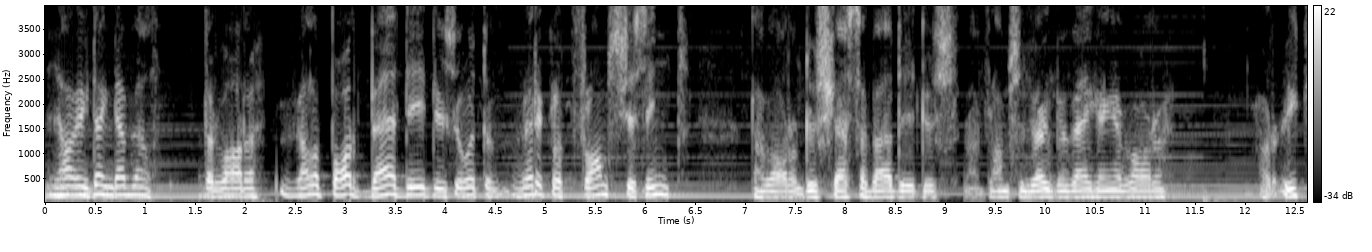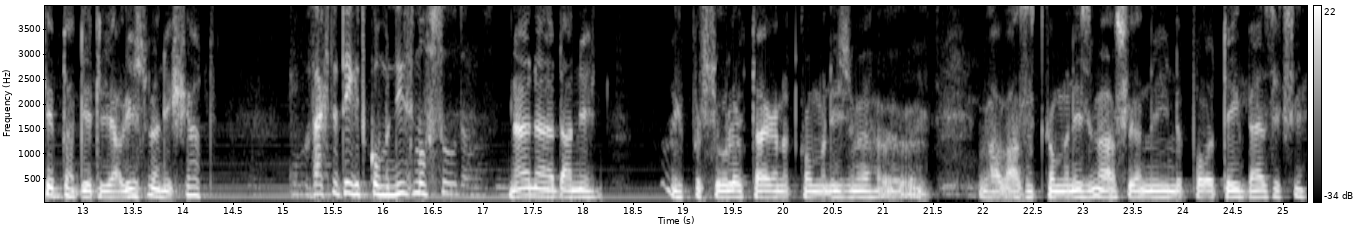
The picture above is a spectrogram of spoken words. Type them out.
Ja, ik denk dat wel. Er waren wel een paar bij die dus werkelijk Vlaams gezind. Er waren dus gasten bij die dus Vlaamse jeugdbewegingen waren. Maar ik heb dat idealisme niet gehad. Vechten tegen het communisme of zo? Dat was niet... Nee, nee, dat niet. Ik persoonlijk tegen het communisme. Uh, wat was het communisme als je niet in de politiek bezig bent?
